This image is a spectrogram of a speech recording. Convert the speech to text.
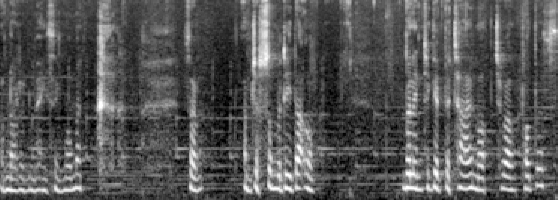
I'm not an amazing woman. so I'm just somebody that'll willing to give the time up to help others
